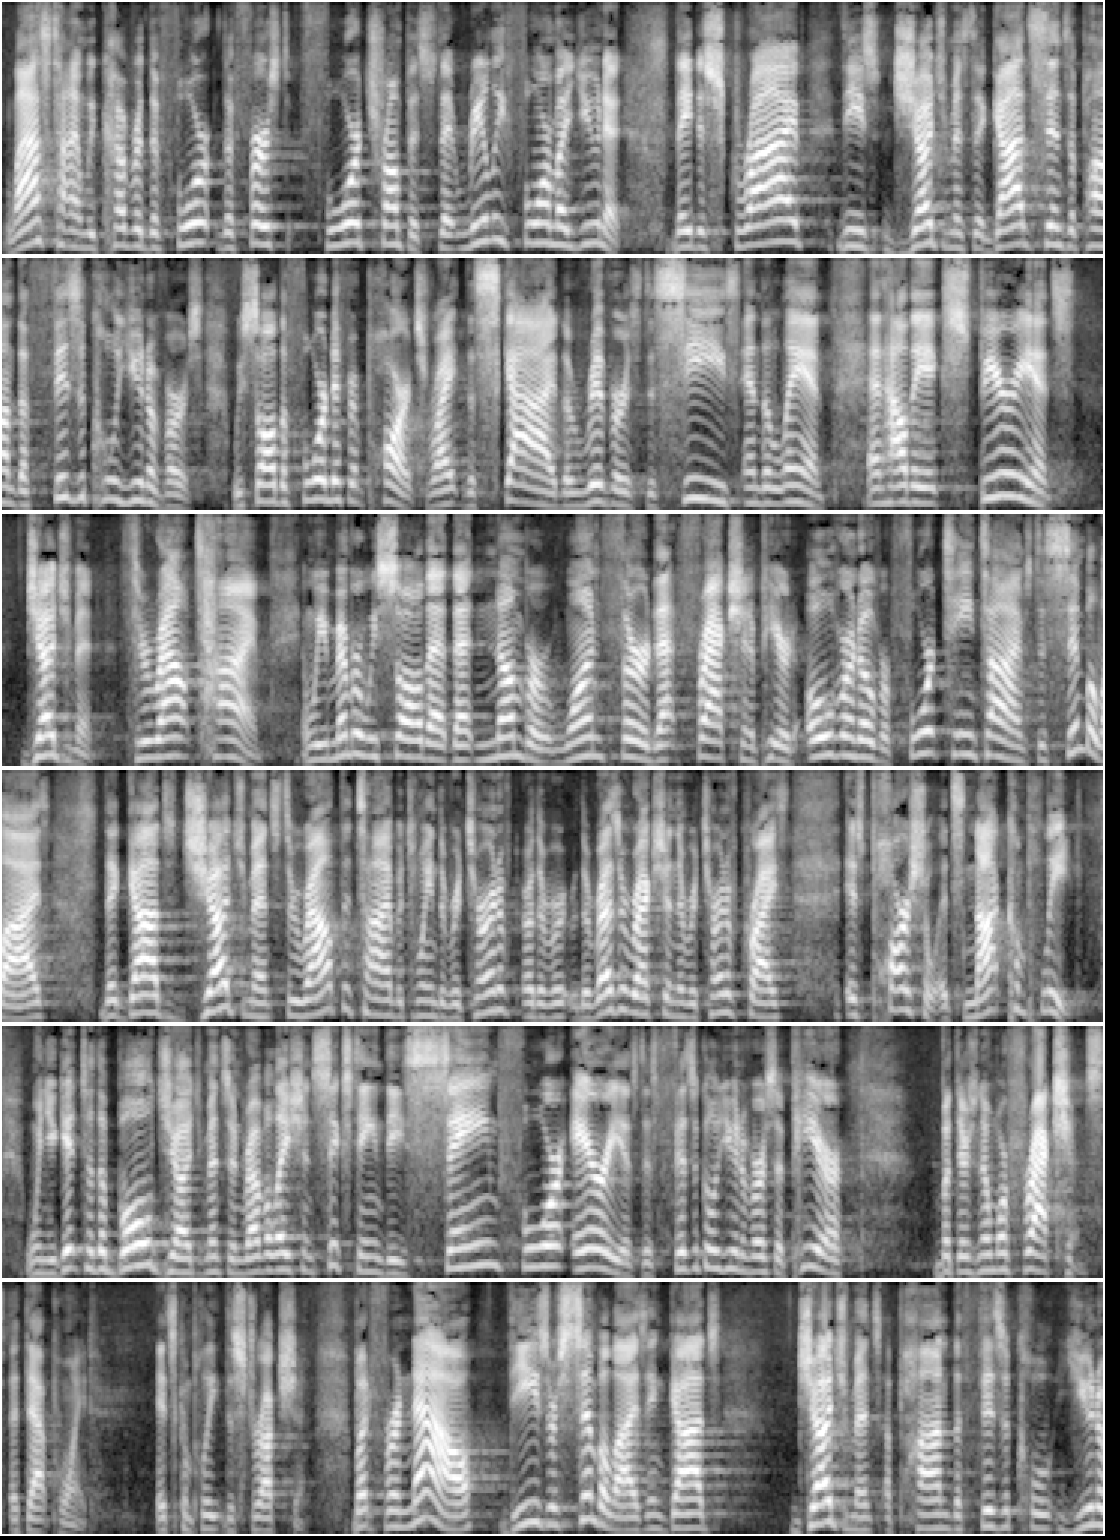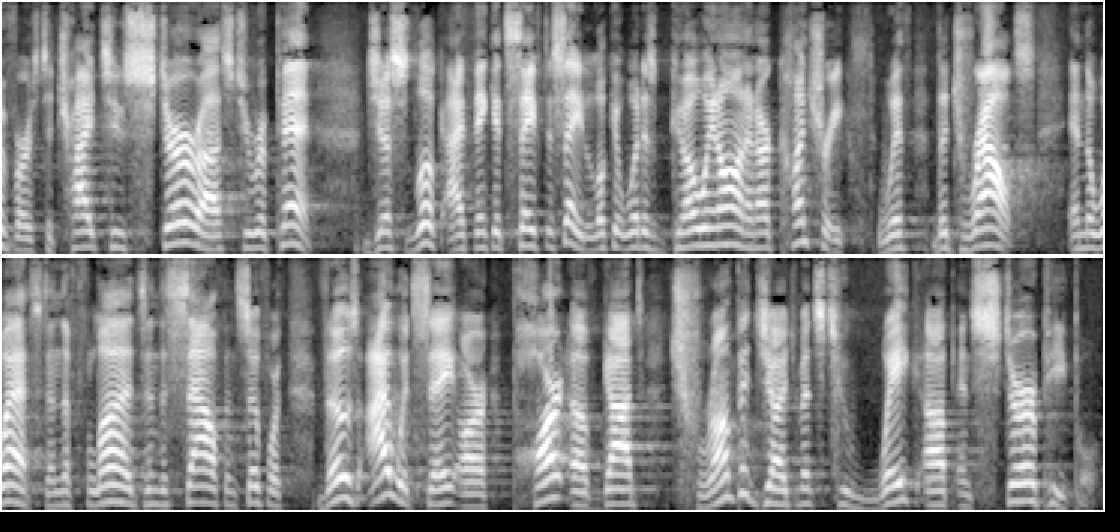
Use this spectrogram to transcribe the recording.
Last time we covered the, four, the first four trumpets that really form a unit. They describe these judgments that God sends upon the physical universe. We saw the four different parts, right? The sky, the rivers, the seas, and the land, and how they experience judgment throughout time. And we remember we saw that that number, one third, that fraction appeared over and over 14 times to symbolize that God's judgments throughout the time between the return of, or the, the resurrection the return of Christ is partial. It's not complete. When you get to the bowl judgments in Revelation 16, these same four areas, this physical universe, appear, but there's no more fractions at that point. It's complete destruction. But for now, these are symbolizing God's judgments upon the physical universe to try to stir us to repent. Just look, I think it's safe to say, look at what is going on in our country with the droughts in the west and the floods in the south and so forth. Those, I would say, are part of God's trumpet judgments to wake up and stir people.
